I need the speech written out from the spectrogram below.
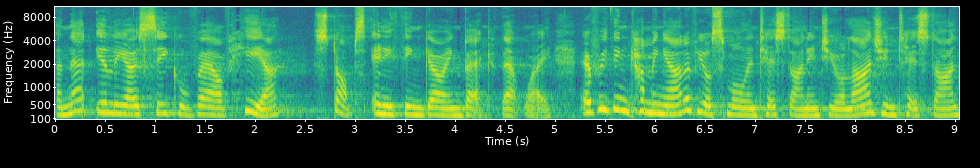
and that ileocecal valve here stops anything going back that way. Everything coming out of your small intestine into your large intestine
